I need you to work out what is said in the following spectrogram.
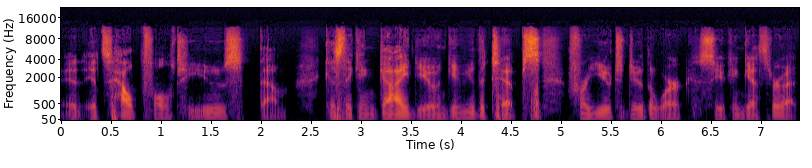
it, it's helpful to use them because they can guide you and give you the tips for you to do the work so you can get through it.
